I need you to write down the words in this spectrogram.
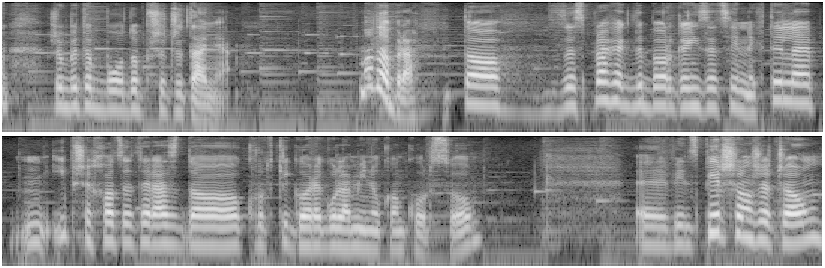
żeby to było do przeczytania. No dobra, to ze spraw jak gdyby organizacyjnych tyle i przechodzę teraz do krótkiego regulaminu konkursu. E, Więc pierwszą rzeczą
